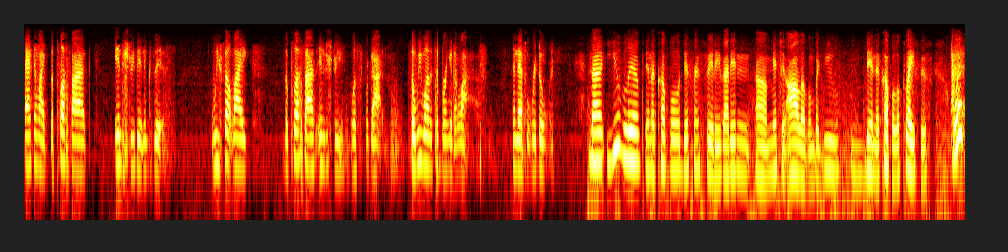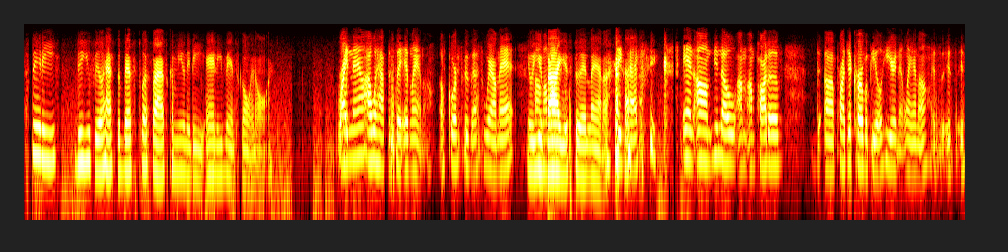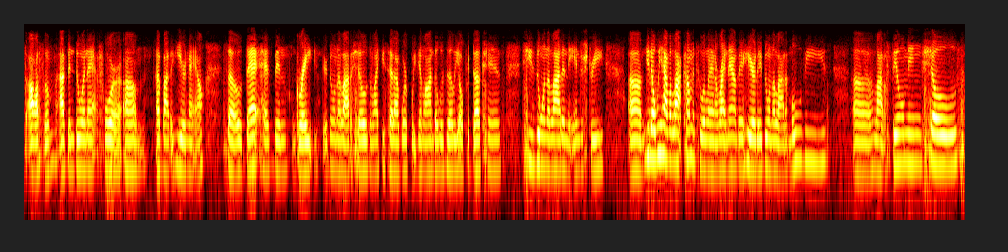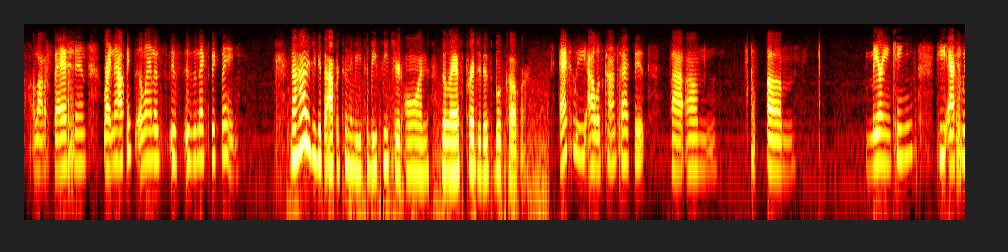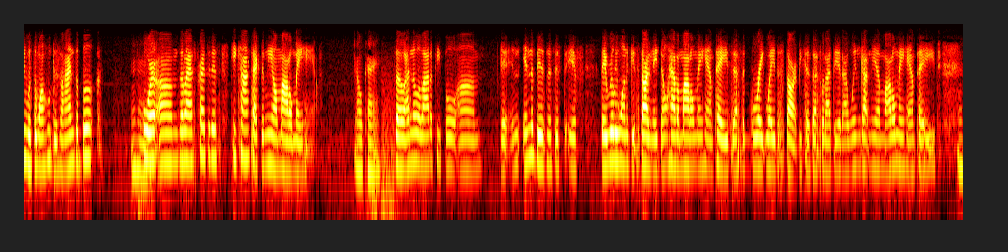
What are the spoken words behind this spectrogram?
acting like the plus size industry didn't exist. We felt like the plus size industry was forgotten, so we wanted to bring it alive, and that's what we're doing. Now you've lived in a couple different cities. I didn't uh, mention all of them, but you've been a couple of places. I What have- city do you feel has the best plus size community and events going on? Right now, I would have to say Atlanta, of course, because that's where I'm at. You're, Um, you're I'm biased to Atlanta. exactly. And um, you know, I'm I'm part of uh Project Curve Appeal here in Atlanta. It's it's it's awesome. I've been doing that for um about a year now. So that has been great. They're doing a lot of shows and like you said, I've worked with Yolanda with Zelio Productions. She's doing a lot in the industry. Um, you know, we have a lot coming to Atlanta right now. They're here, they're doing a lot of movies, uh, a lot of filming shows, a lot of fashion. Right now I think Atlanta is, is the next big thing. now, how did you get the opportunity to be featured on the Last Prejudice book cover? Actually, I was contacted by um um Marion Kings. He actually was the one who designed the book Mhm. for um The Last Prejudice. He contacted me on Model Mayhem. Okay. So I know a lot of people um in in the business if if they really want to get started and they don't have a Model Mayhem page, that's a great way to start because that's what I did. I went and got me a Model Mayhem page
